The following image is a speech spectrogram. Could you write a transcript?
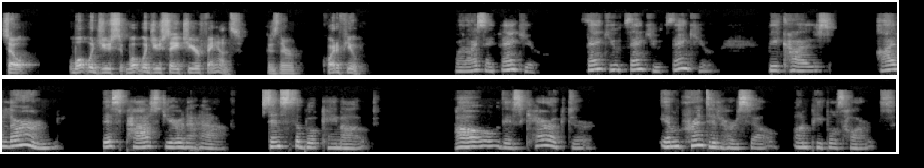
so, what would you what would you say to your fans? Because there are quite a few. Well, I say thank you, thank you, thank you, thank you, because I learned this past year and a half since the book came out how this character imprinted herself on people's hearts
